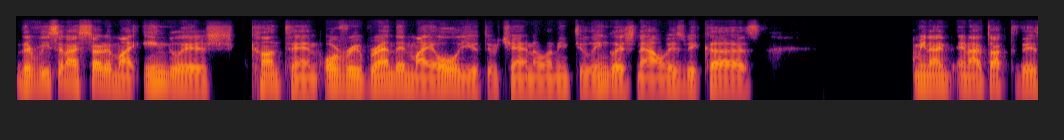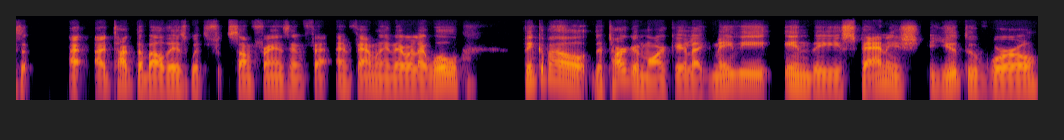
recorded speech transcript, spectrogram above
the reason I started my English content or rebranding my old YouTube channel and into English now is because I mean I and I've talked to this I, I talked about this with some friends and fa- and family and they were like, "Well, think about the target market like maybe in the Spanish YouTube world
